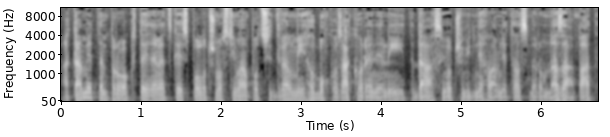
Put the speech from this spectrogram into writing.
A tam je ten prvok tej nemeckej spoločnosti, mám pocit, veľmi hlboko zakorenený, teda asi očividne hlavne tam smerom na západ.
